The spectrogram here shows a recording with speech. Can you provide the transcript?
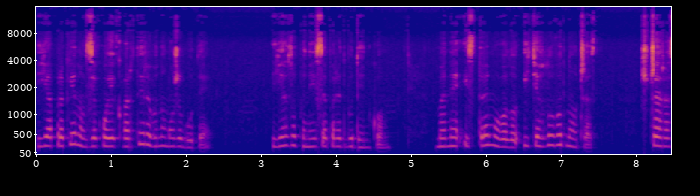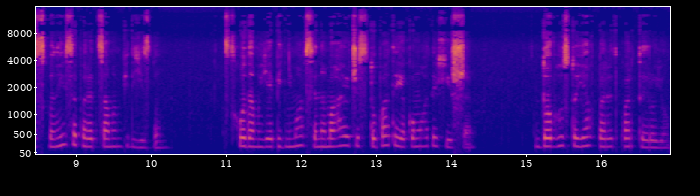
і я прикинув, з якої квартири воно може бути. Я зупинився перед будинком. Мене і стримувало, і тягло водночас. Ще раз спинився перед самим під'їздом. Сходами я піднімався, намагаючись ступати якомога тихіше. Довго стояв перед квартирою.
